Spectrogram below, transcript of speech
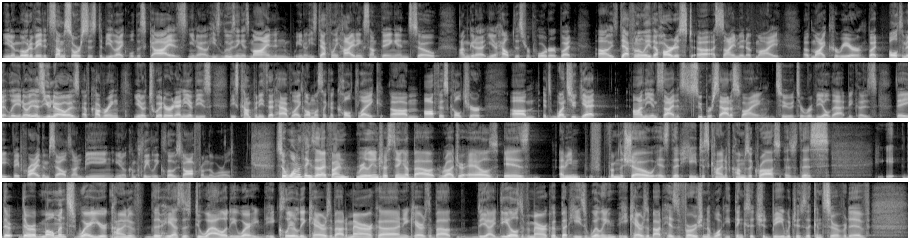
you know, motivated some sources to be like, well, this guy is, you know, he's losing his mind and, you know, he's definitely hiding something. And so I'm going to, you know, help this reporter. But uh, it's definitely the hardest uh, assignment of my of my career. But ultimately, you know, as you know, as of covering, you know, Twitter and any of these these companies that have like almost like a cult like um, office culture, um, it's once you get on the inside, it's super satisfying to to reveal that because they they pride themselves on being you know completely closed off from the world. So one of the things that I find really interesting about Roger Ailes is, I mean, f- from the show, is that he just kind of comes across as this there there are moments where you're kind of the, he has this duality where he, he clearly cares about America and he cares about the ideals of America, but he's willing he cares about his version of what he thinks it should be, which is the conservative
